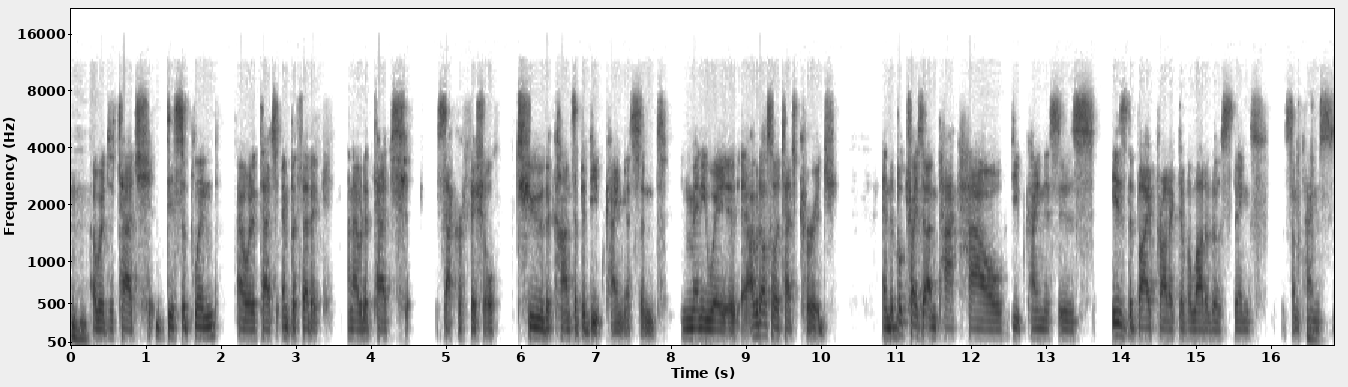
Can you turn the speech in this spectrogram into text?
Mhm. I would attach disciplined. I would attach empathetic. And I would attach sacrificial to the concept of deep kindness. And in many ways, I would also attach courage. And the book tries to unpack how deep kindness is is the byproduct of a lot of those things, sometimes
